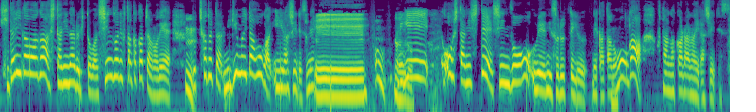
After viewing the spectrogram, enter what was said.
左側が下になる人は心臓に負担かかっちゃうので、うんどっちかといったら右向いた方がいいらしいですね。えー、うん。右を下にして、心臓を上にするっていう寝方の方が負担がかからないらしいです。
